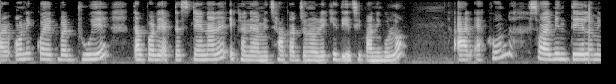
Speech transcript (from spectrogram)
আর অনেক কয়েকবার ধুয়ে তারপরে একটা স্ট্যানারে এখানে আমি ছাকার জন্য রেখে দিয়েছি পানিগুলো। আর এখন সয়াবিন তেল আমি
